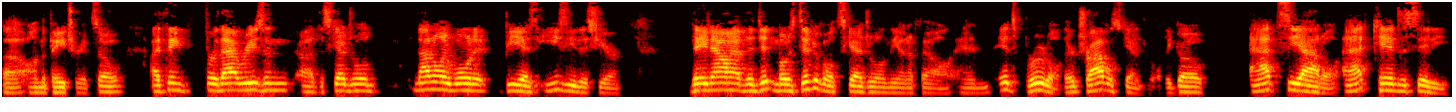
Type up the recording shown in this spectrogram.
uh, on the Patriots. So I think for that reason, uh, the schedule, not only won't it be as easy this year, they now have the most difficult schedule in the NFL, and it's brutal. Their travel schedule. They go at Seattle, at Kansas City,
